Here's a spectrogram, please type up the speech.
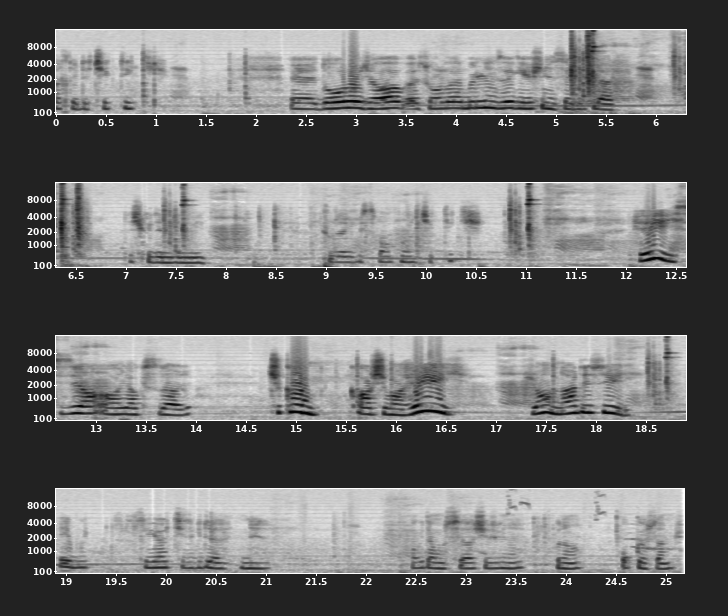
Şalteri çektik. Ee, doğru cevap e, soruları bildiğiniz ve geliştiğiniz tebrikler. Teşekkür ederim canım. Şurada bir spam point çektik. Hey sizi ahlaksızlar. Çıkın karşıma. Hey. John neredesin? Hey bu siyah çizgi de ne? Bir de bu siyah çizgi ne? Bu ne? Ok göstermiş.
